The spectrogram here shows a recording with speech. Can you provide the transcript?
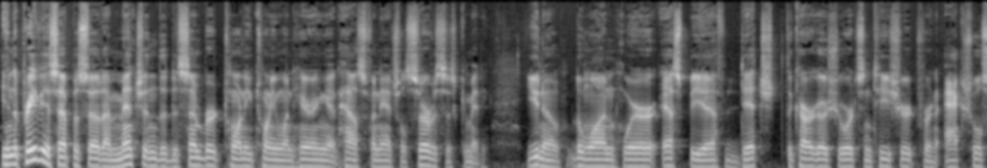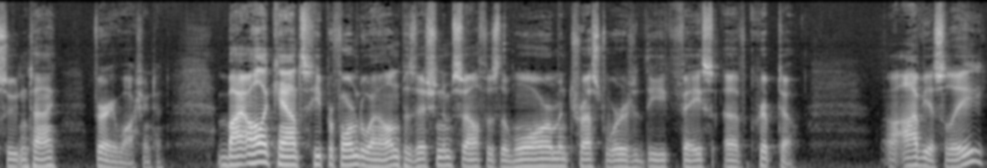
In the previous episode, I mentioned the December 2021 hearing at House Financial Services Committee. You know, the one where SBF ditched the cargo shorts and t shirt for an actual suit and tie. Very Washington. By all accounts, he performed well and positioned himself as the warm and trustworthy face of crypto. Uh, obviously,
